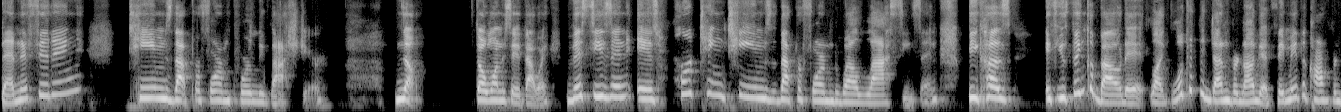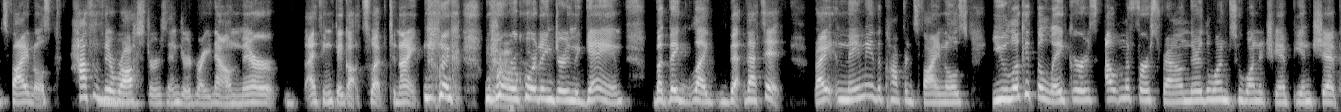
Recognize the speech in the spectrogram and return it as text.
benefiting teams that performed poorly last year. No. Don't want to say it that way. This season is hurting teams that performed well last season because if you think about it, like look at the Denver Nuggets. They made the conference finals. Half of their Mhm. roster is injured right now, and they're I think they got swept tonight. like we're Yeah. recording during the game, but they like that, that's it, right? And they made the conference finals. You look at the Lakers out in the first round; they're the ones who won a championship.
